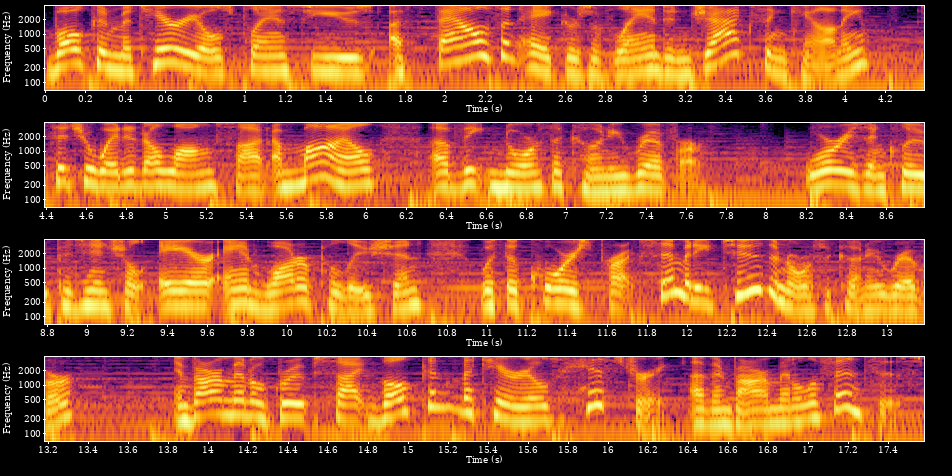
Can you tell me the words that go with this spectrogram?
Vulcan Materials plans to use a thousand acres of land in Jackson County, situated alongside a mile of the North Oconee River. Worries include potential air and water pollution with the quarry's proximity to the North Oconee River. Environmental groups cite Vulcan Materials' history of environmental offenses.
